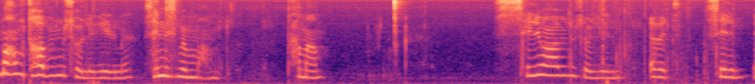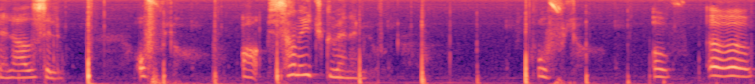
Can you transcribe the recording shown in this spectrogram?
Mahmut abimi söyle yerime. Senin ismin Mahmut. Tamam. Selim abimi söyleyelim. Evet. Selim. Belalı Selim. Of ya. Abi sana hiç güvenemiyorum. Of ya. Of. Of.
